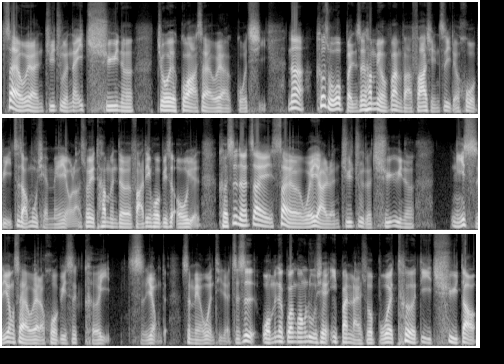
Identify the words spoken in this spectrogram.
塞尔维亚人居住的那一区呢，就会挂塞尔维亚国旗。那科索沃本身它没有办法发行自己的货币，至少目前没有啦，所以他们的法定货币是欧元。可是呢，在塞尔维亚人居住的区域呢，你使用塞尔维亚的货币是可以。使用的是没有问题的，只是我们的观光路线一般来说不会特地去到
